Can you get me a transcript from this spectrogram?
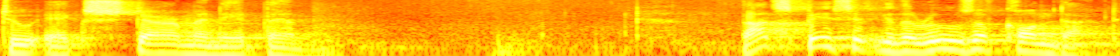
to exterminate them. That's basically the rules of conduct.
